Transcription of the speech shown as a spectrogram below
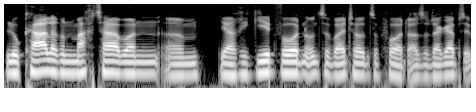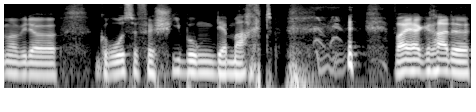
lokaleren Machthabern ähm, ja, regiert wurden und so weiter und so fort. Also da gab es immer wieder große Verschiebungen der Macht. War ja gerade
